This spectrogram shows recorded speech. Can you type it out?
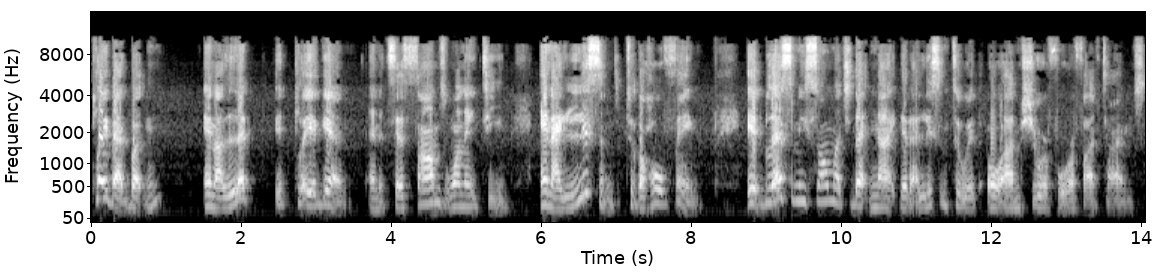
playback button and I let it play again. And it says Psalms 118. And I listened to the whole thing. It blessed me so much that night that I listened to it, oh, I'm sure four or five times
